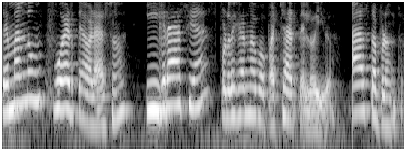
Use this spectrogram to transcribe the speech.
Te mando un fuerte abrazo y gracias por dejarme apapacharte el oído. Hasta pronto.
